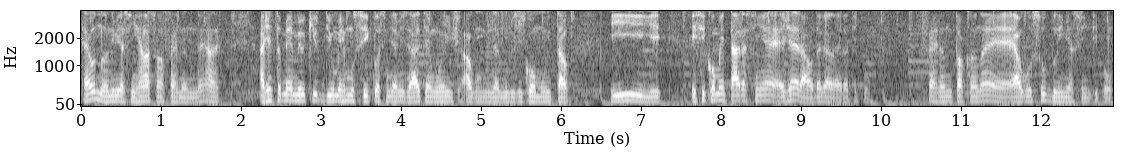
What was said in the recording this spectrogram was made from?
é unânime, assim, em relação a Fernando, né? A, a gente também é meio que de um mesmo ciclo, assim, de amizade, tem alguns, alguns amigos em comum e tal. E esse comentário, assim, é, é geral da galera, tipo, Fernando tocando é, é algo sublime, assim, tipo,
